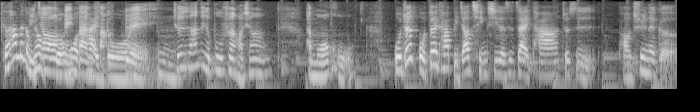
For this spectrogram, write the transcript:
可是他那个比较没办法，对欸，嗯，就是他那个部分好像很模糊，我觉得我对他比较清晰的是，在他就是跑去那个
